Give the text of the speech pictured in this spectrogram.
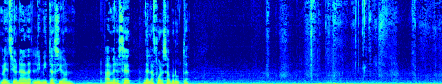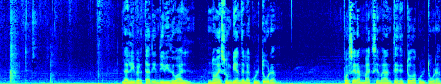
mencionada limitación, a merced de la fuerza bruta. La libertad individual no es un bien de la cultura, pues era máxima antes de toda cultura.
